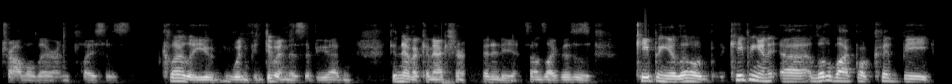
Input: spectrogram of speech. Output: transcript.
travel there and places. Clearly, you wouldn't be doing this if you hadn't didn't have a connection or affinity. It sounds like this is keeping your little keeping a uh, little black book could be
